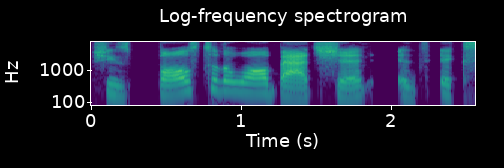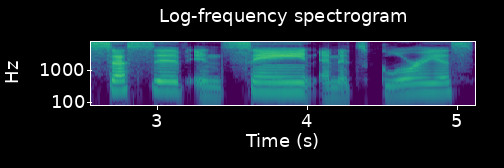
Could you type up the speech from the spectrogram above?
She's balls to the wall batshit. It's excessive, insane, and it's glorious.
